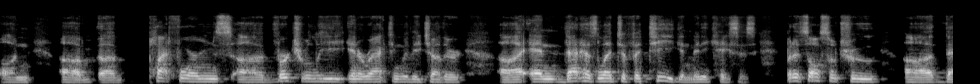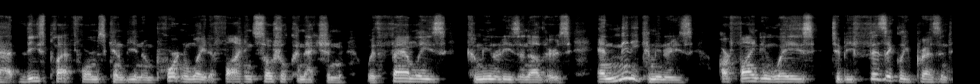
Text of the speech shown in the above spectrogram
on uh, uh, platforms uh, virtually interacting with each other. Uh, and that has led to fatigue in many cases. But it's also true uh, that these platforms can be an important way to find social connection with families, communities, and others. And many communities are finding ways to be physically present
